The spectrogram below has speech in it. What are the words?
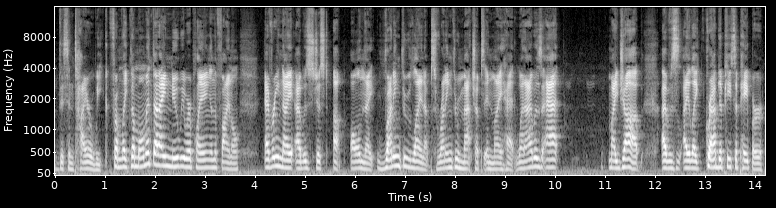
this entire week. From like the moment that I knew we were playing in the final, every night I was just up all night, running through lineups, running through matchups in my head. When I was at my job, I was I like grabbed a piece of paper,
